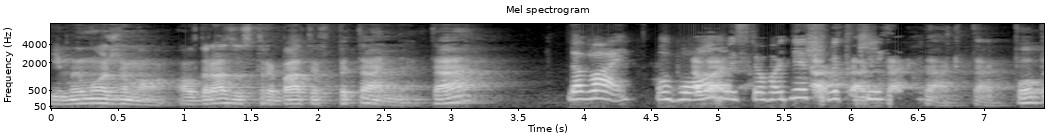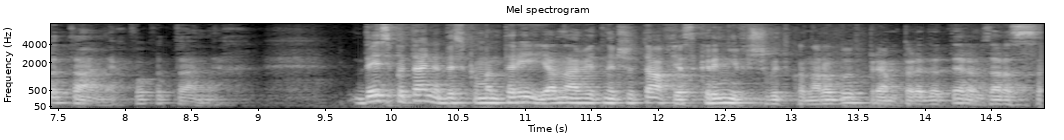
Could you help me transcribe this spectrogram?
І ми можемо одразу стрибати в питання, так? Давай. Ого, Давай. ми сьогодні Так, швидкі. так, так, так, так. По питаннях, по питаннях. Десь питання, десь коментарі. Я навіть не читав, я скринів швидко наробив прямо перед етером. Зараз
